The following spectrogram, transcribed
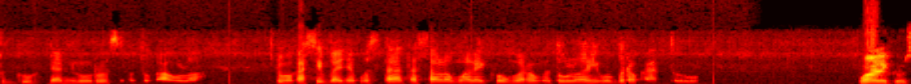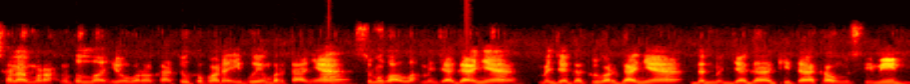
teguh dan lurus untuk Allah. Terima kasih banyak Ustadz. Assalamualaikum warahmatullahi wabarakatuh. Waalaikumsalam warahmatullahi wabarakatuh kepada ibu yang bertanya. Semoga Allah menjaganya, menjaga keluarganya, dan menjaga kita kaum muslimin.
